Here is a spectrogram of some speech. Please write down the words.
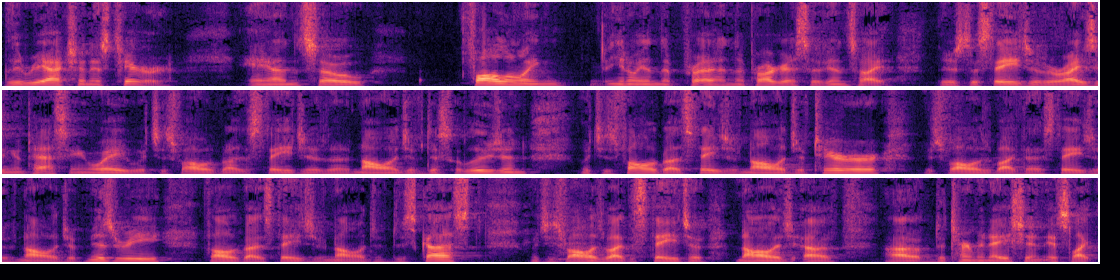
the reaction is terror. And so, following, you know, in the, in the progress of insight, there's the stage of arising and passing away, which is followed by the stage of the knowledge of dissolution, which is followed by the stage of knowledge of terror, which is followed by the stage of knowledge of misery, followed by the stage of knowledge of disgust, which is followed by the stage of knowledge of, of determination. It's like,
